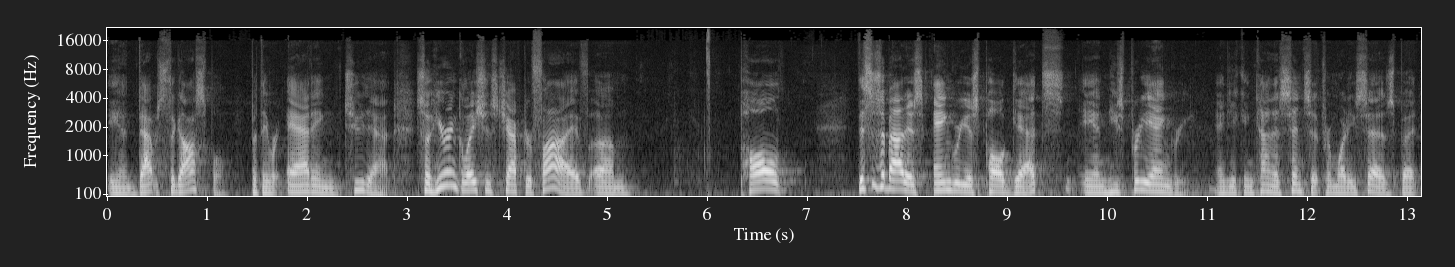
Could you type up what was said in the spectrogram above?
And that was the gospel. But they were adding to that. So here in Galatians chapter 5, um, Paul, this is about as angry as Paul gets, and he's pretty angry. And you can kind of sense it from what he says. But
